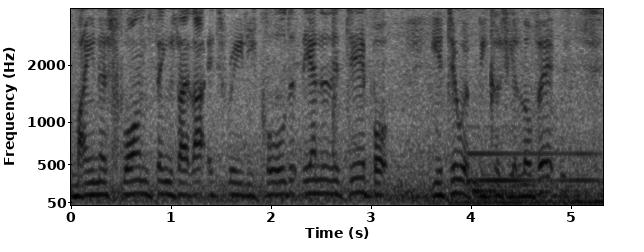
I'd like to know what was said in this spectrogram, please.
minus one, things like that. It's really cold at the end of the day, but you do it because you love it. It's,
